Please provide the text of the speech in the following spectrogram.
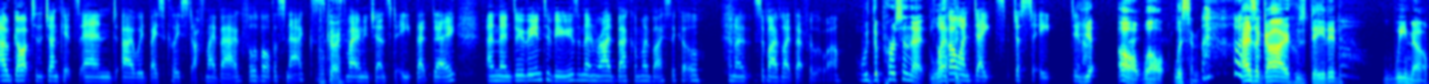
I would go up to the junkets and I would basically stuff my bag full of all the snacks because Okay. it's my only chance to eat that day. And then do the interviews and then ride back on my bicycle. And I survived like that for a little while. With the person that left. go did- on dates just to eat dinner. Yeah. Oh well, listen. As a guy who's dated, we know,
